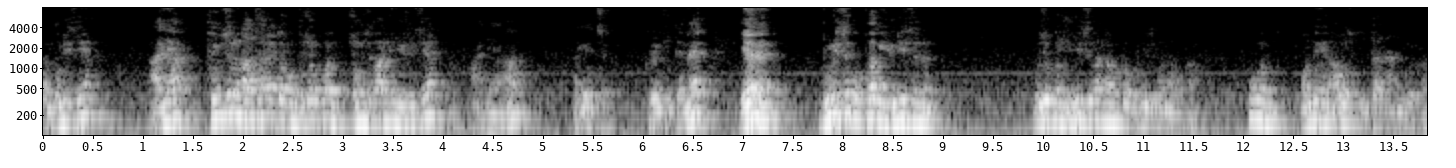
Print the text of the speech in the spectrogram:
아, 무리수야? 아니야. 분수로 나타냈다고 무조건 정수가 아닌 유리수야? 아니야. 알겠죠? 그렇기 때문에 얘는 무리수 곱하기 유리수는 무조건 유리수가 나올까 무리수가 나올까 혹은 엉덩이 나올 수도 있다라는 걸까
